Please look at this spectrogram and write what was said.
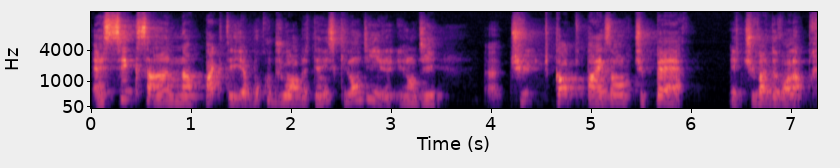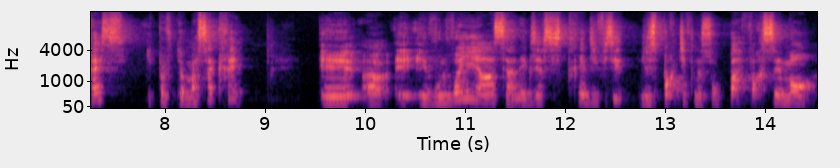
elle sait que ça a un impact, et il y a beaucoup de joueurs de tennis qui l'ont dit. Ils l'ont dit, euh, tu, quand par exemple tu perds et tu vas devant la presse, ils peuvent te massacrer. Euh, et, vous le voyez, hein, c'est un exercice très difficile. Les sportifs ne sont pas forcément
